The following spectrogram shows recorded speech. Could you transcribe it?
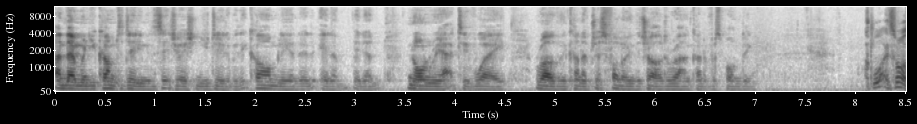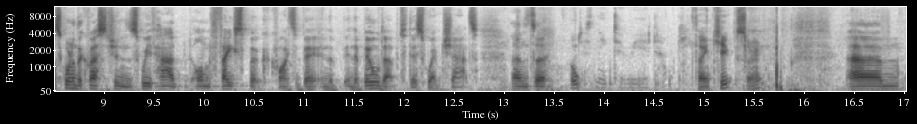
And then when you come to dealing with the situation, you deal with it calmly and in, in a in a non-reactive way, rather than kind of just following the child around, kind of responding. I'd like to ask one of the questions we've had on Facebook quite a bit in the, in the build-up to this web chat. And, uh, oh, Just need to reattach. thank you, sorry. Um,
